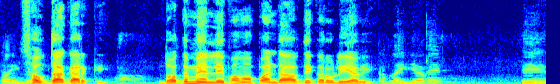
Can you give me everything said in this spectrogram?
ਸਾਈ ਲੈ- ਸੌਦਾ ਕਰਕੇ। ਹਾਂ। ਦੁੱਧ ਮਿਲ ਲੈ ਭਾਵੇਂ ਭਾਂਡਾ ਆਪਦੇ ਘਰੋਂ ਲੈ ਆਵੇ। ਲੀਟਰ ਲਈ ਜਾਵੇ ਤੇ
